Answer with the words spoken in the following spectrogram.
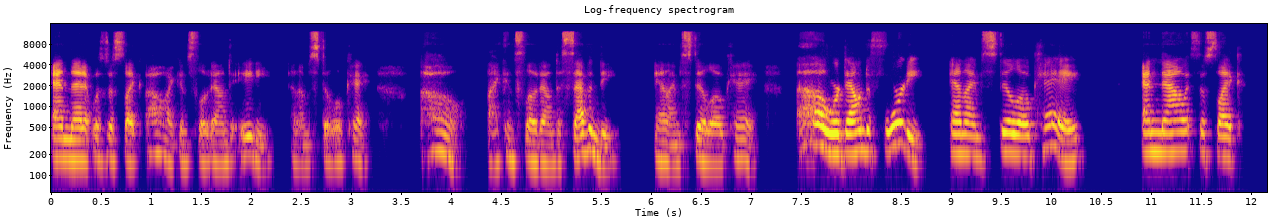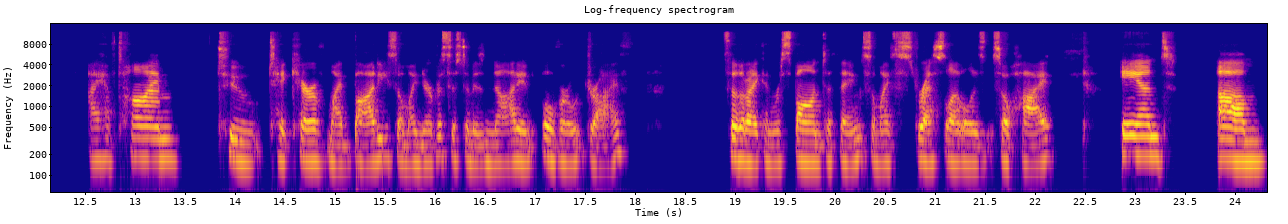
And then it was just like, oh, I can slow down to 80 and I'm still okay. Oh, I can slow down to 70 and I'm still okay. Oh, we're down to 40 and I'm still okay. And now it's just like, I have time to take care of my body so my nervous system is not in overdrive so that I can respond to things. So my stress level isn't so high. And um,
